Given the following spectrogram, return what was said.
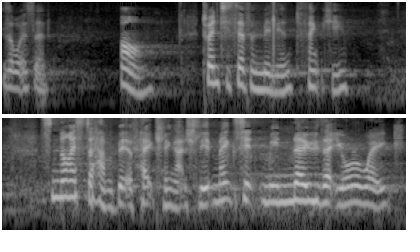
Is that what I said? Oh, 27 million. Thank you. It's nice to have a bit of heckling, actually. It makes it me know that you're awake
